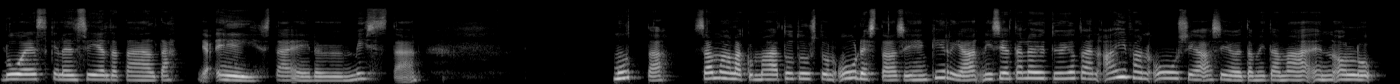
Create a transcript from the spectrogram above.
lueskelen sieltä täältä, ja ei, sitä ei löydy mistään. Mutta samalla kun mä tutustun uudestaan siihen kirjaan, niin sieltä löytyy jotain aivan uusia asioita, mitä mä en ollut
